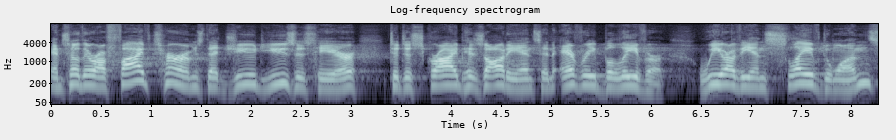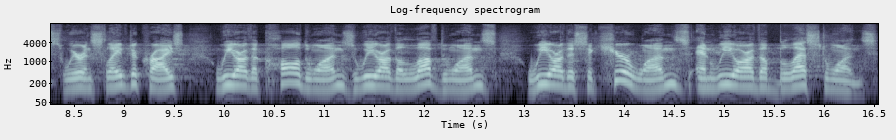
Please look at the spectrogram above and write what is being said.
And so there are five terms that Jude uses here to describe his audience and every believer. We are the enslaved ones, we're enslaved to Christ. We are the called ones, we are the loved ones, we are the secure ones, and we are the blessed ones.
